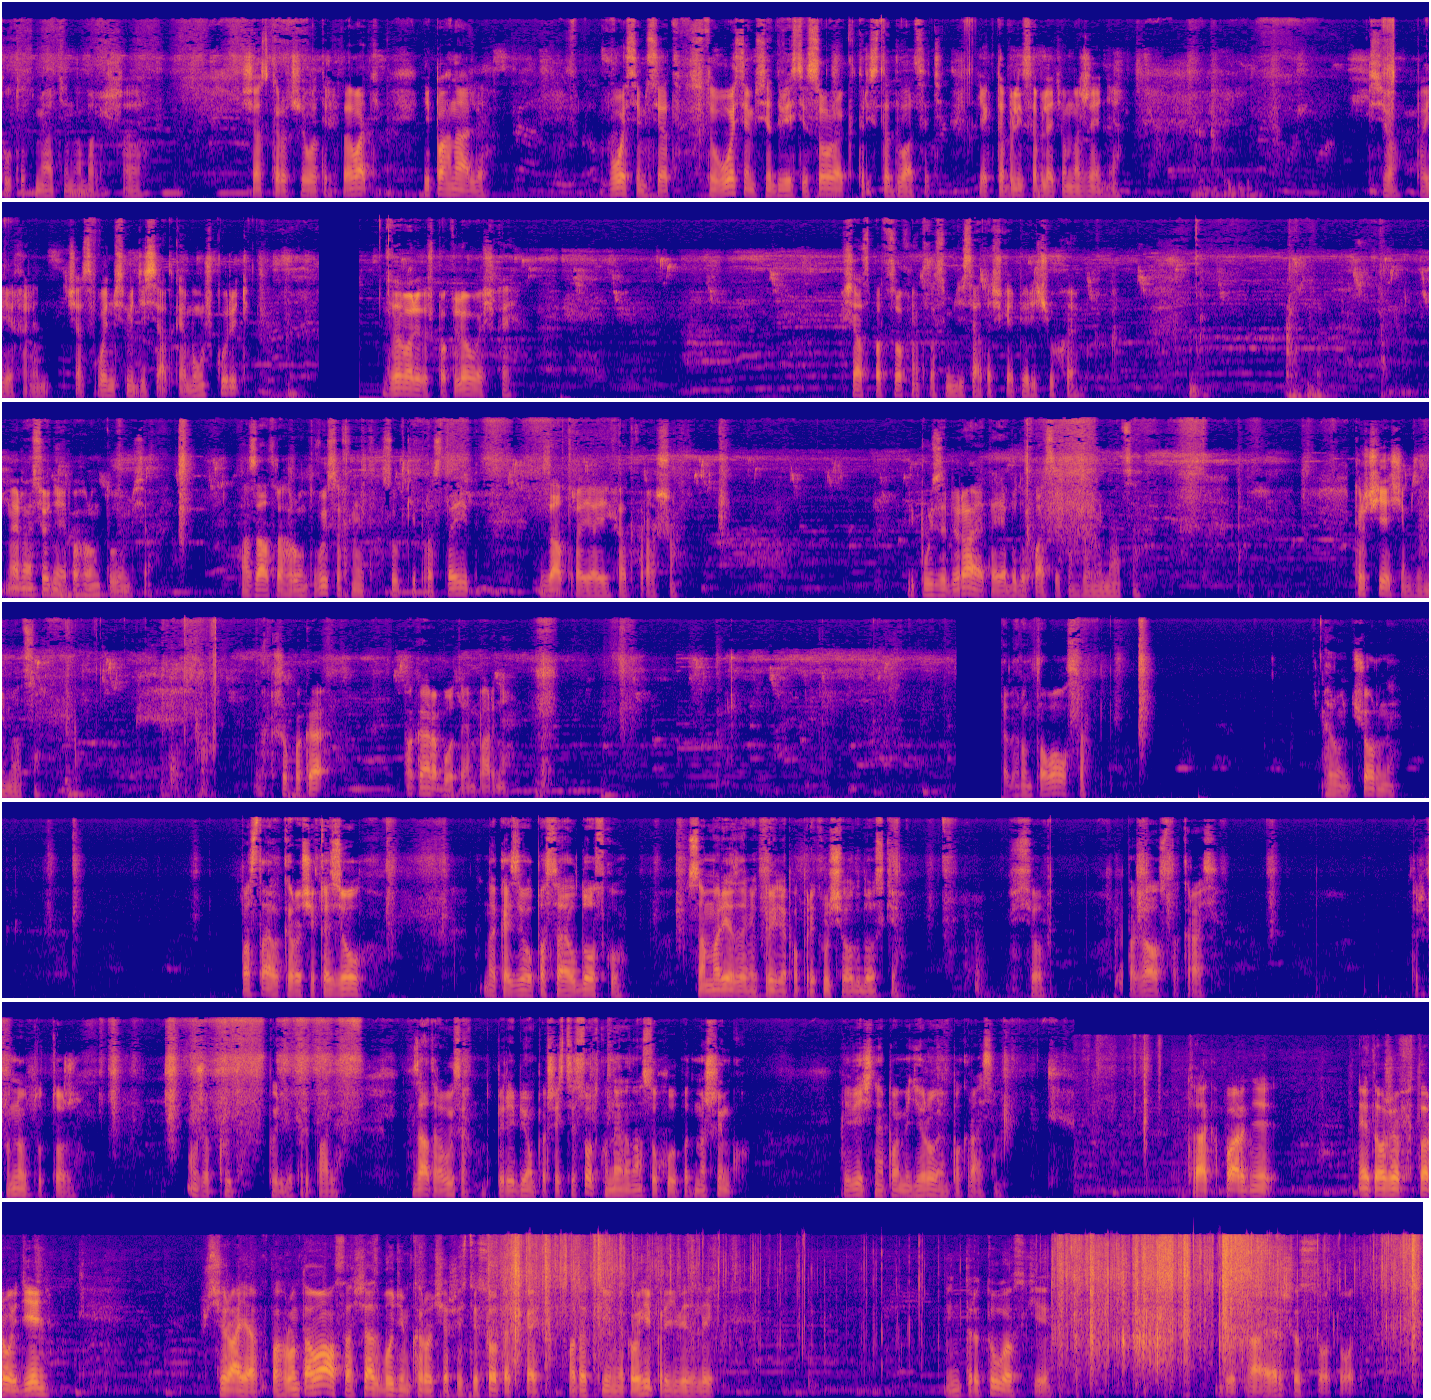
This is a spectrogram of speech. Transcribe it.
Тут отмятина большая. Сейчас, короче, его отрихтовать. И погнали. 80, 180, 240, 320. Як таблица, блядь, умножения. Все, поехали. Сейчас 80 будем шкурить. Завалю шпаклевочкой. Сейчас подсохнет 80 перечухаем. Наверное, сегодня и погрунтуемся. А завтра грунт высохнет, сутки простоит. Завтра я их открашу. И пусть забирает, а я буду пасеком заниматься. Короче, есть чем заниматься. Так что пока, пока работаем, парни. Отгрунтовался. Грунт черный. Поставил, короче, козел. На козел поставил доску. Саморезами крылья поприкручивал к доске. Все. Пожалуйста, крась. Ну, тут тоже. Уже пыль, пылью припали. Завтра высохнут, перебьем под 600, наверное, на сухую под машинку. И вечная память героям покрасим. Так, парни, это уже второй день. Вчера я погрунтовался, сейчас будем, короче, 600-очкой. Вот такие мне круги привезли. Интертуловские. Где- А, R600, вот.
